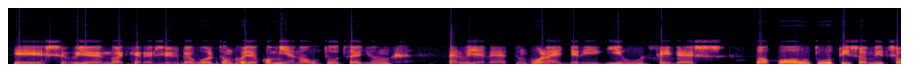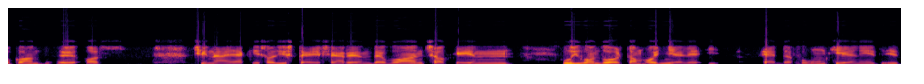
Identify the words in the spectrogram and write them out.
és ugye nagy keresésben voltunk, hogy akkor milyen autót vegyünk, mert ugye vehetünk volna egy régi 20 éves lakóautót is, amit sokan azt csinálják, és az is teljesen rendben van, csak én úgy gondoltam, hogy ebbe fogunk élni,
